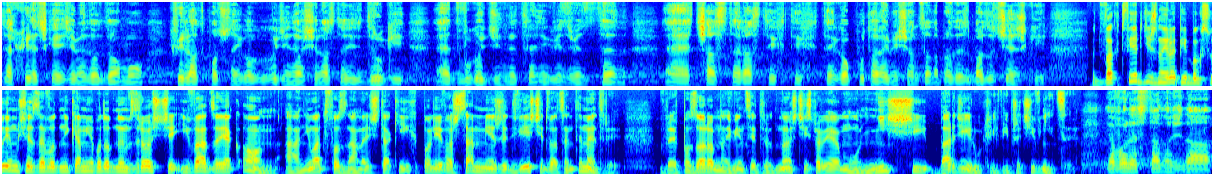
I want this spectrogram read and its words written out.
Za chwileczkę jedziemy do domu, chwilę odpocznę, o godzinie 18 drugi e, dwugodzinny trening, więc, więc ten e, czas teraz tych, tych, tego półtorej miesiąca naprawdę jest bardzo ciężki. Dwak twierdzi, że najlepiej boksuje mu się z zawodnikami o podobnym wzroście i wadze jak on, a niełatwo znaleźć takich, ponieważ sam mierzy 202 cm. Wbrew pozorom najwięcej trudności sprawiają mu niżsi, bardziej ruchliwi przeciwnicy. Ja wolę stanąć na,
